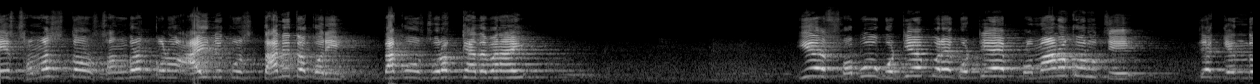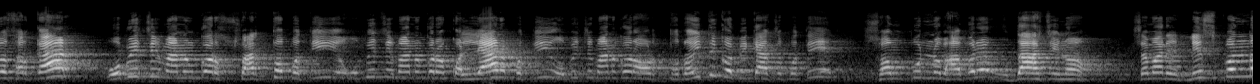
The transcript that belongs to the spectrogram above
ଏ ସମସ୍ତ ସଂରକ୍ଷଣ ଆଇନକୁ ସ୍ଥାନିତ କରି ତାକୁ ସୁରକ୍ଷା ଦେବେ ନାହିଁ ଇଏ ସବୁ ଗୋଟିଏ ପରେ ଗୋଟିଏ ପ୍ରମାଣ କରୁଛି ଯେ କେନ୍ଦ୍ର ସରକାର ଓବିସି ମାନଙ୍କର ସ୍ୱାର୍ଥ ପ୍ରତି ଓବିସି ମାନଙ୍କର କଲ୍ୟାଣ ପ୍ରତି ଓବିସି ମାନଙ୍କର ଅର୍ଥନୈତିକ ବିକାଶ ପ୍ରତି ସମ୍ପୂର୍ଣ୍ଣ ଭାବରେ ଉଦାସୀନ ସେମାନେ ନିଷ୍ପନ୍ଦ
